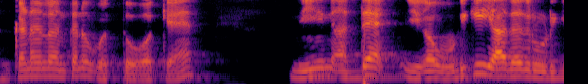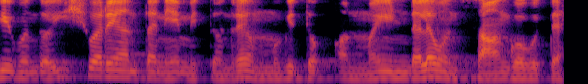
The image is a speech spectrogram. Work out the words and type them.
ಅಂಕಣಲ್ಲ ಅಂತಲೂ ಗೊತ್ತು ಓಕೆ ನೀನು ಅದೇ, ಈಗ ಹುಡುಗಿ ಯಾವುದಾದ್ರೂ ಹುಡುಗಿ ಬಂದು ಐಶ್ವರ್ಯ ಅಂತ ನೇಮ್ ಇತ್ತು ಅಂದರೆ ಮುಗೀತು. ಅವ್ನ ಮೈಂಡಲ್ಲೇ ಒಂದು ಸಾಂಗ್ ಹೋಗುತ್ತೆ.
